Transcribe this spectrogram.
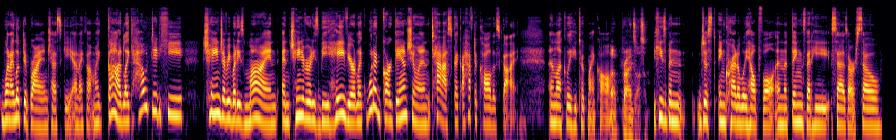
When I looked at Brian Chesky and I thought, my God, like, how did he change everybody's mind and change everybody's behavior? Like, what a gargantuan task. Like, I have to call this guy. And luckily, he took my call. Oh, Brian's awesome. He's been just incredibly helpful. And the things that he says are so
